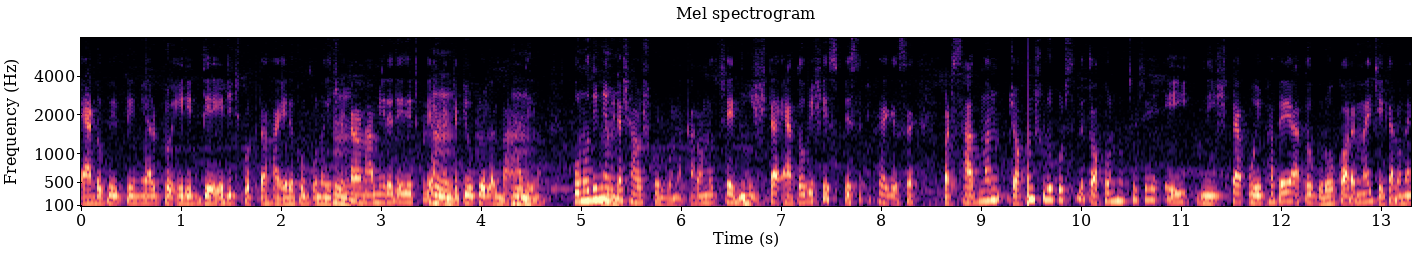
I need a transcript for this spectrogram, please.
অ্যাডোবি প্রিমিয়ার প্রো এডিট দিয়ে এডিট করতে হয় এরকম কোনো কিছু। কারণ আমি এটা এডিট করি আমি একটা টিউটোরিয়াল বানিয়ে দিলাম। কোনোদিনই আমি এটা সাহস করব না। কারণ হচ্ছে নিশটা এত বেশি স্পেসিফিক হয়ে গেছে। বাট সাদমান যখন শুরু করছিল তখন হচ্ছে যে এই নিশটা ওইভাবে এত গ্রো করে নাই যে কারণে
